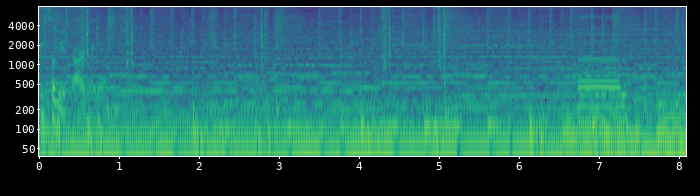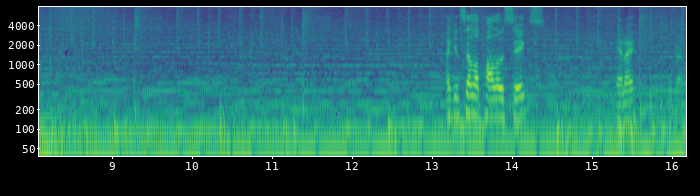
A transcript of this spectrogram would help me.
It still be a dart, I guess. Can sell Apollo 6. Can I? Okay.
